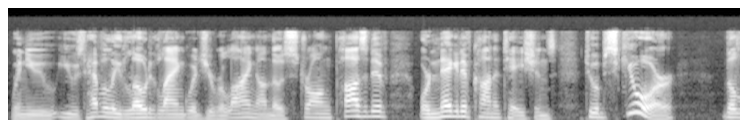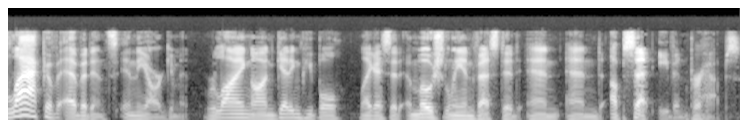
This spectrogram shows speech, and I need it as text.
When you use heavily loaded language, you're relying on those strong positive or negative connotations to obscure the lack of evidence in the argument, relying on getting people, like I said, emotionally invested and, and upset even, perhaps.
